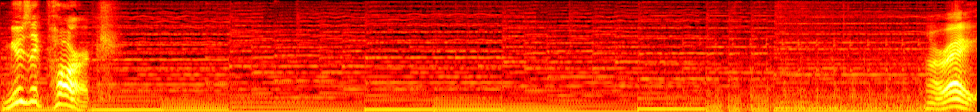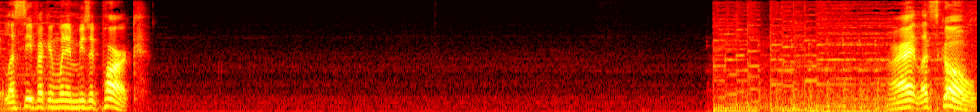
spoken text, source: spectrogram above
Music Park. Alright, let's see if I can win in Music Park. Alright, let's go.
